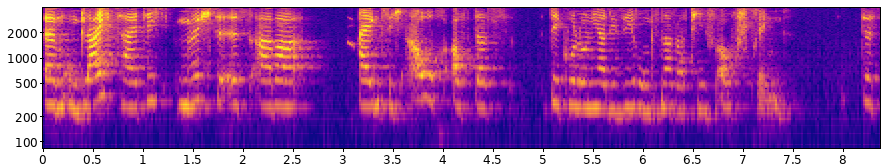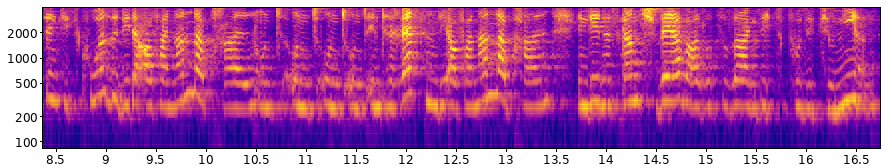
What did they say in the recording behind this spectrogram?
und gleichzeitig möchte es aber eigentlich auch auf das Dekolonialisierungsnarrativ aufspringen. Das sind Diskurse, die da aufeinanderprallen und, und, und, und Interessen, die aufeinanderprallen, in denen es ganz schwer war, sozusagen sich zu positionieren.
